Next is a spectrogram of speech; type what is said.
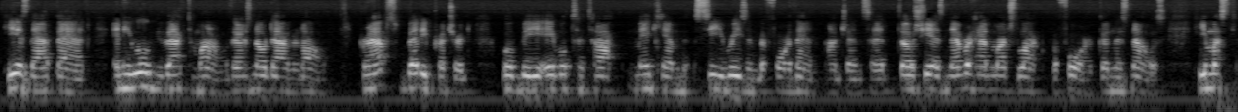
He is that bad, and he will be back tomorrow. There is no doubt at all. Perhaps Betty Pritchard will be able to talk, make him see reason before then, Aunt Jen said. Though she has never had much luck before, goodness knows. He must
